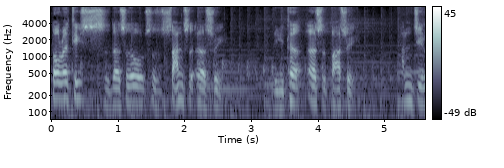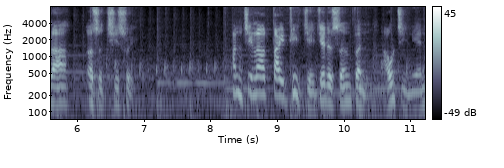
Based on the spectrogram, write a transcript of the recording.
多萝蒂死的时候是三十二岁，李特二十八岁，安吉拉二十七岁。安吉拉代替姐姐的身份，好几年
